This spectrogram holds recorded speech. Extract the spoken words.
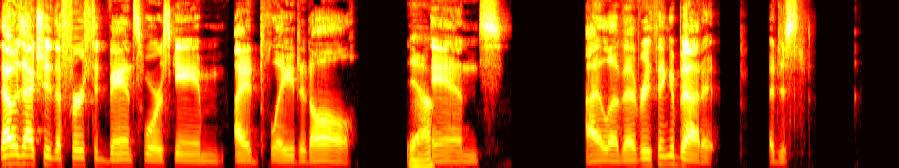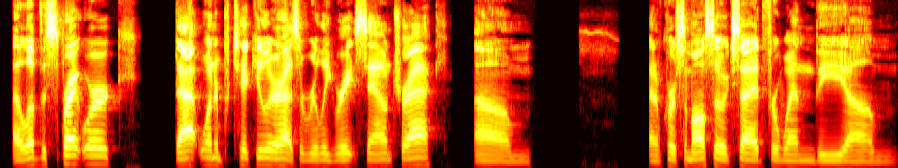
That was actually the first Advance Wars game I had played at all. Yeah. and I love everything about it. I just I love the sprite work. That one in particular has a really great soundtrack. Um and of course I'm also excited for when the um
